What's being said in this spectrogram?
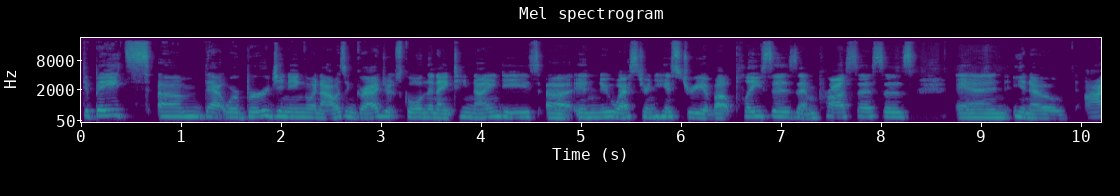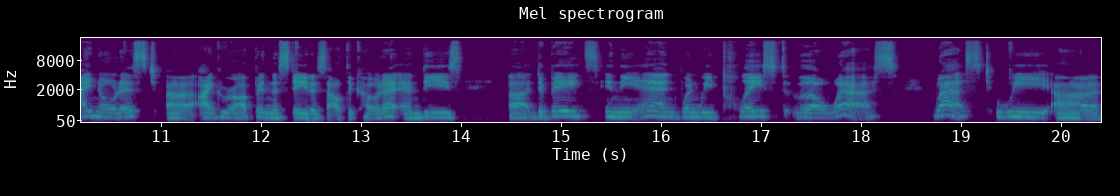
debates um, that were burgeoning when I was in graduate school in the 1990s uh, in New Western history about places and processes. And, you know, I noticed uh, I grew up in the state of South Dakota, and these uh, debates in the end when we placed the west west we uh,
